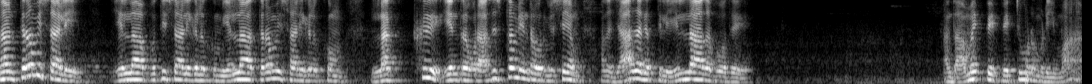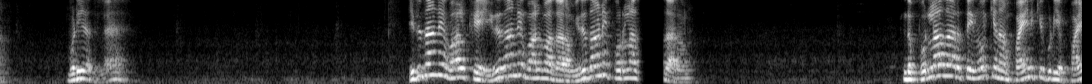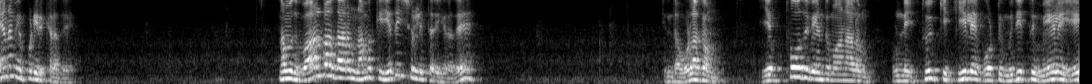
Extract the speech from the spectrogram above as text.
நான் திறமைசாலி. எல்லா புத்திசாலிகளுக்கும் எல்லா திறமைசாலிகளுக்கும் லக்கு என்ற ஒரு அதிர்ஷ்டம் என்ற ஒரு விஷயம் அந்த ஜாதகத்தில் இல்லாத போது அந்த அமைப்பை பெற்றுவிட முடியுமா? முடியாதுல்ல. இதுதானே வாழ்க்கை இதுதானே வாழ்வாதாரம் இதுதானே பொருளாதாரம். இந்த பொருளாதாரத்தை நோக்கி நாம் பயணிக்கக்கூடிய பயணம் எப்படி இருக்கிறது? நமது வாழ்வாதாரம் நமக்கு எதை சொல்லித் தருகிறது? இந்த உலகம் எப்போது வேண்டுமானாலும் உன்னை தூக்கி கீழே போட்டு மிதித்து மேலே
